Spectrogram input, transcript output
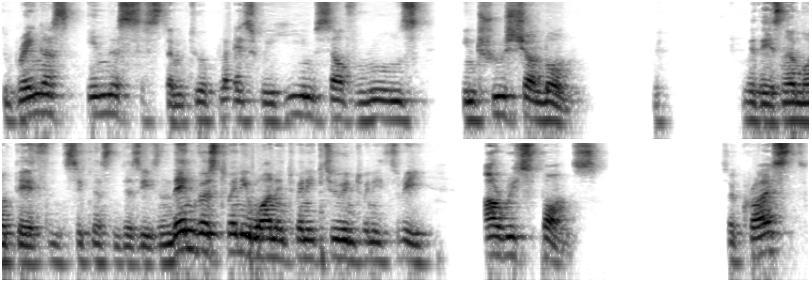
to bring us in the system to a place where He Himself rules in true shalom, where there's no more death and sickness and disease. And then verse 21 and 22 and 23, our response. So Christ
